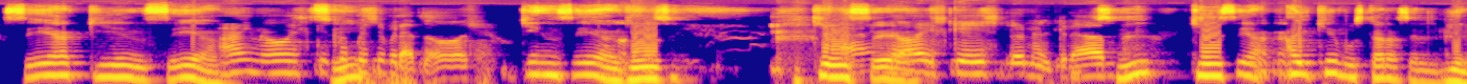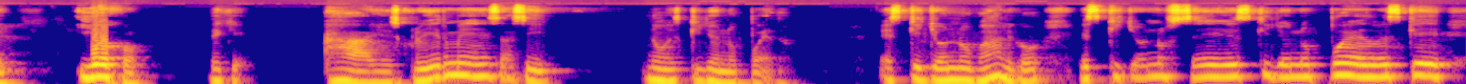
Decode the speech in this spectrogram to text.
sea quien sea. Ay, no, es que Sí. es López Obrador. Quien sea, quien sea. Quien Ay, sea. no, es que es Donald Trump. Sí, quien sea, hay que buscar hacer el bien. Y ojo, de que, ay, excluirme es así. No, es que yo no puedo. Es que yo no valgo. Es que yo no sé. Es que yo no puedo. Es que.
